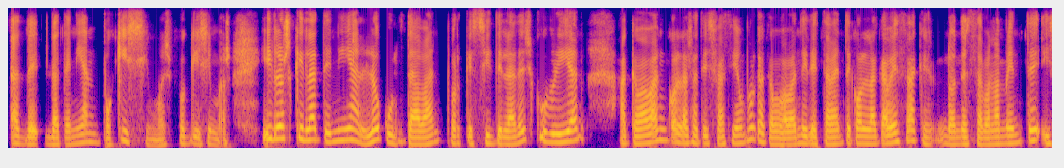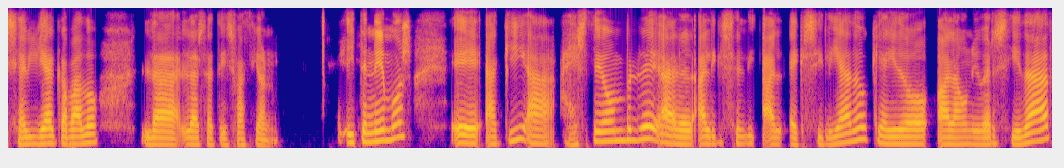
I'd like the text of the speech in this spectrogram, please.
la tenían poquísimos, poquísimos. Y los que la tenían lo ocultaban porque si te la descubrían acababan con la satisfacción porque acababan directamente con la cabeza, que es donde estaba la mente, y se había acabado la, satisfacción. Y tenemos eh, aquí a, este hombre, al, exiliado que ha ido a la universidad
